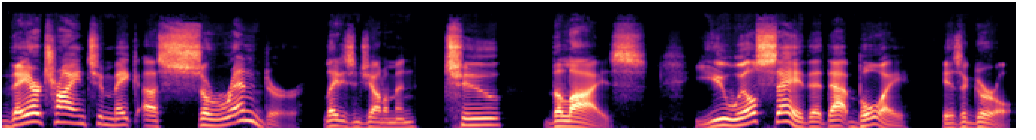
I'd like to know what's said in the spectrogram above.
They are trying to make us surrender, ladies and gentlemen, to the lies. You will say that that boy is a girl.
